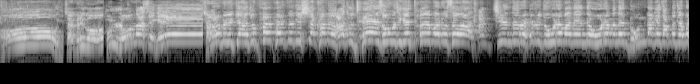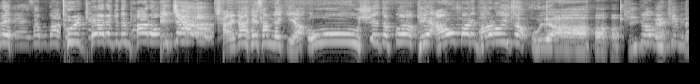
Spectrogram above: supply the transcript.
오, 자 그리고 불 너나 세게. 자 여러분 이렇게 아주 팔팔 끓기 시작하면 아주 재소지게 터여버려서 닥치는 대로 해루지 오랜만에 했는데 오랜만에 론나게 잡아잡으래. 해삼과 돌개래기는 바로 있자 잘가 해삼래기야. 오 쉣더 퍽개 아홉 마리 바로 있죠. 우야 기가 막힙니다.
